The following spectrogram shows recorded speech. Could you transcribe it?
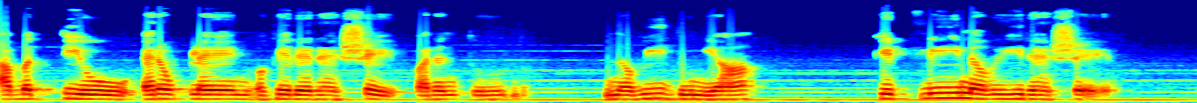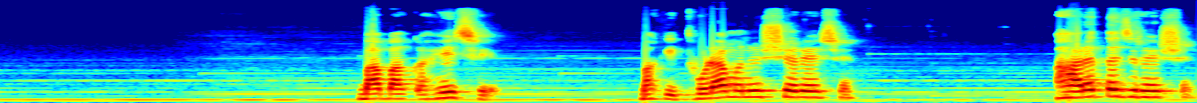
આ બત્તીઓ એરોપ્લેન વગેરે રહેશે, પરંતુ નવી દુનિયા કેટલી નવી રહેશે? બાબા કહે છે, બાકી થોડા મનુષ્ય રહેશે. ભારત જ રહેશે.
